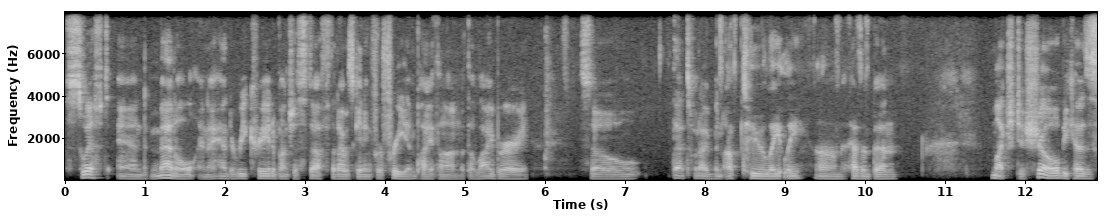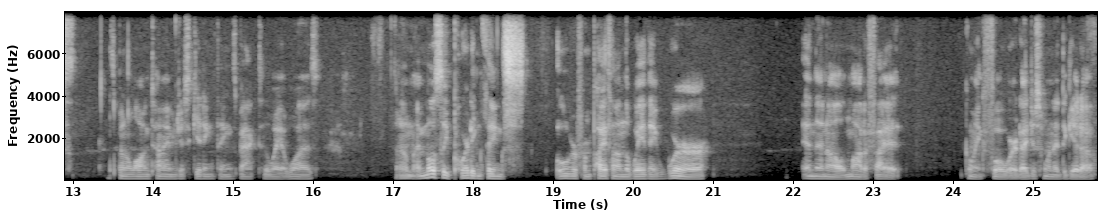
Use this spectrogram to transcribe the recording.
Swift and Metal, and I had to recreate a bunch of stuff that I was getting for free in Python with the library. So that's what I've been up to lately. Um, it hasn't been much to show because it's been a long time just getting things back to the way it was. Um, I'm mostly porting things over from Python the way they were, and then I'll modify it going forward. I just wanted to get a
